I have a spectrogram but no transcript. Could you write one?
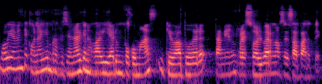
obviamente con alguien profesional que nos va a guiar un poco más y que va a poder también resolvernos esa parte.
